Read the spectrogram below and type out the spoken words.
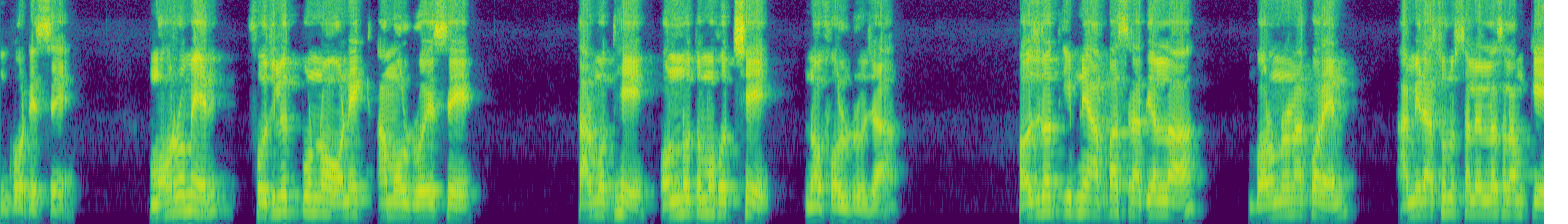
ঘটেছে। মহরমের ফজিলতপূর্ণ অনেক আমল রয়েছে, তার মধ্যে অন্যতম হচ্ছে নফল রোজা। হজরত ইবনে আব্বাস রাদিয়াল্লাহ বর্ণনা করেন, আমি রাসুল সাল্লাহ সাল্লামকে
